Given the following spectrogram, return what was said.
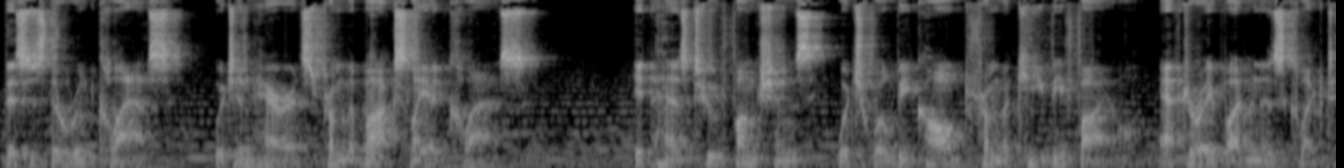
This is the root class, which inherits from the boxlayout class. It has two functions which will be called from the KV file after a button is clicked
